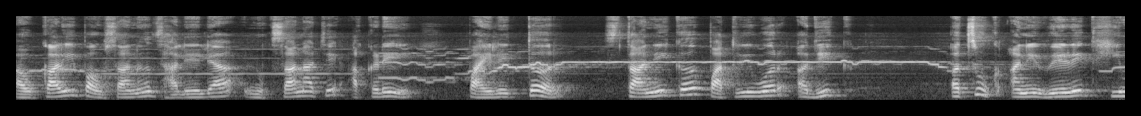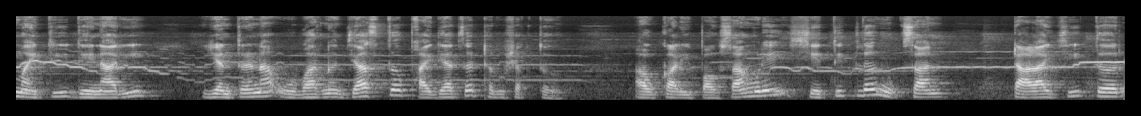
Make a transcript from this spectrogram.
अवकाळी पावसानं झालेल्या नुकसानाचे आकडे पाहिले तर स्थानिक पातळीवर अधिक अचूक आणि वेळेत ही माहिती देणारी यंत्रणा उभारणं जास्त फायद्याचं ठरू शकतं. अवकाळी पावसामुळे शेतीतलं नुकसान टाळायची तर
